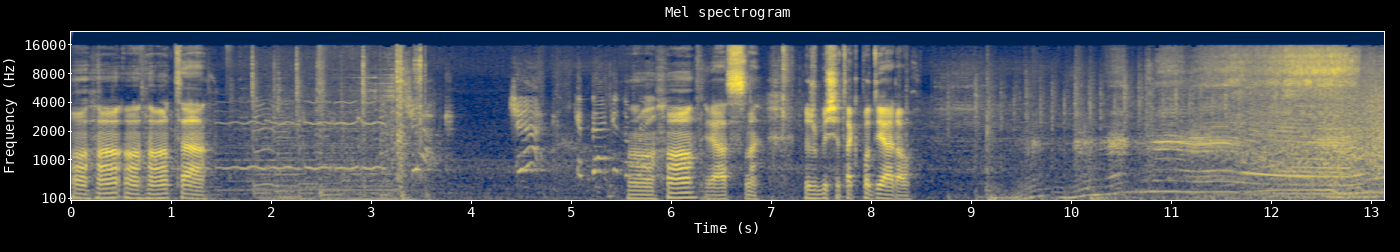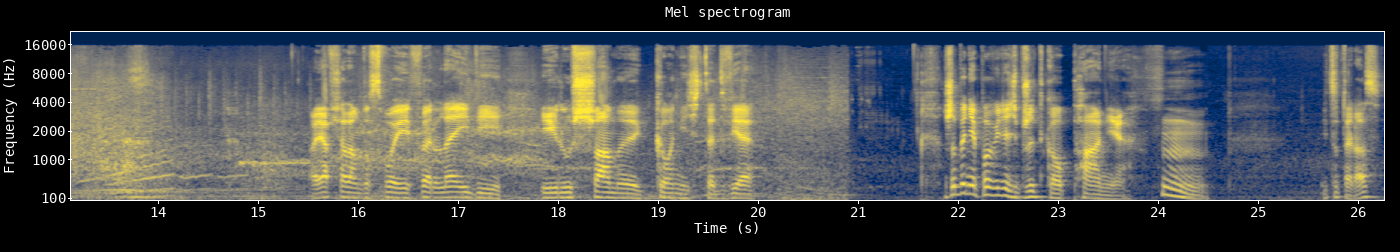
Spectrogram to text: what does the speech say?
Aha, aha, ta. Aha, jasne. Już by się tak podjarał. A ja wsiadam do swojej Fair Lady i ruszamy gonić te dwie. Żeby nie powiedzieć brzydko, panie. Hmm. I co teraz?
